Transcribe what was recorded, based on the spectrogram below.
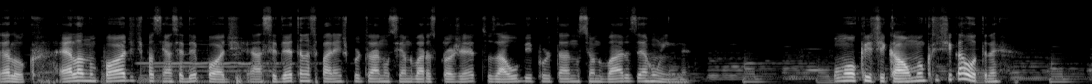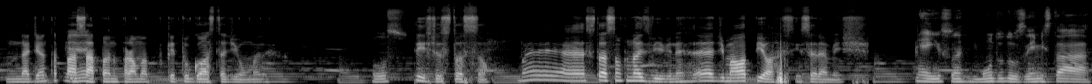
É louco. Ela não pode, tipo assim, a CD pode. A CD é transparente por estar anunciando vários projetos, a Ubi por estar anunciando vários é ruim, né? Uma ou criticar uma ou criticar a outra, né? Não adianta passar É. pano pra uma porque tu gosta de uma, né? Osso. Triste a situação. Mas é a situação que nós vivemos, né? É de mal a pior, sinceramente. É isso, né, o mundo dos games tá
